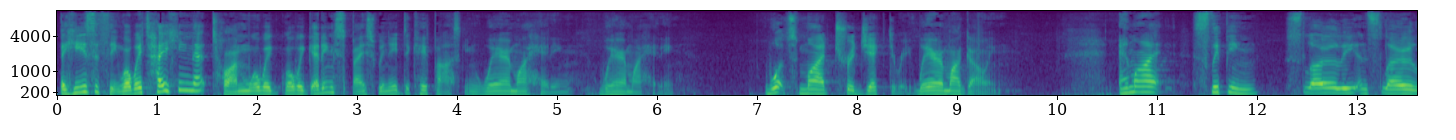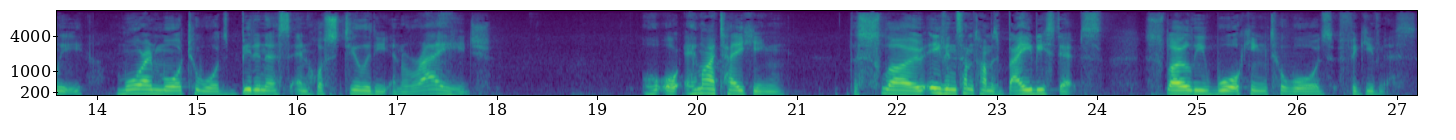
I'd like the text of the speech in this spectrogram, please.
But here's the thing while we're taking that time, while we're, while we're getting space, we need to keep asking where am I heading? Where am I heading? What's my trajectory? Where am I going? Am I slipping slowly and slowly more and more towards bitterness and hostility and rage? Or, or am I taking the slow, even sometimes baby steps, slowly walking towards forgiveness?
